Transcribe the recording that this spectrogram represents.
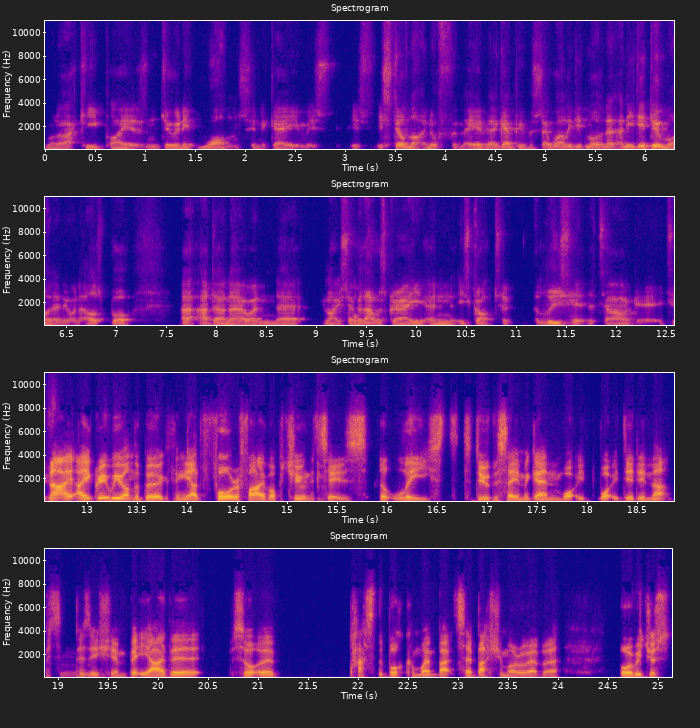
one of our key players, and doing it once in a game is, is is still not enough for me. And again, people say, well, he did more than, and he did do more than anyone else, but I, I don't know. And uh, like I said, but that was great, and he's got to at least hit the target. Just... No, I, I, agree with you on the Berg thing. He had four or five opportunities at least to do the same again. What he what he did in that mm. position, but he either sort of passed the book and went back to Basham or whoever, or he just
